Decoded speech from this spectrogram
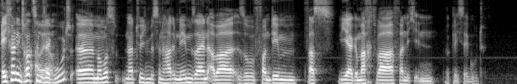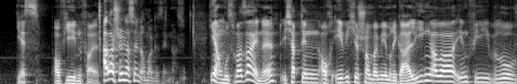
Ich fand ihn trotzdem Aber sehr ja. gut. Äh, man muss natürlich ein bisschen hart im Nehmen sein, aber so von dem, was wie er gemacht war, fand ich ihn wirklich sehr gut. Yes, auf jeden Fall. Aber schön, dass du ihn auch mal gesehen hast. Ja, muss mal sein, ne? Ich habe den auch ewig hier schon bei mir im Regal liegen, aber irgendwie so.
